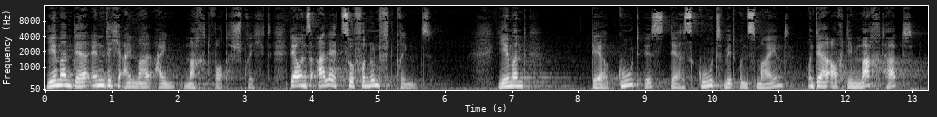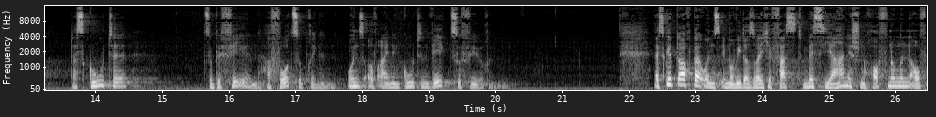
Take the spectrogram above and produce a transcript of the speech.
Jemand, der endlich einmal ein Machtwort spricht, der uns alle zur Vernunft bringt. Jemand, der gut ist, der es gut mit uns meint und der auch die Macht hat, das Gute zu befehlen, hervorzubringen, uns auf einen guten Weg zu führen. Es gibt auch bei uns immer wieder solche fast messianischen Hoffnungen auf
